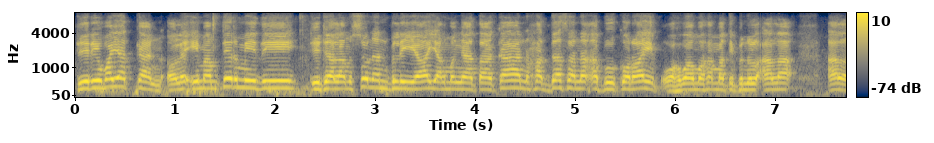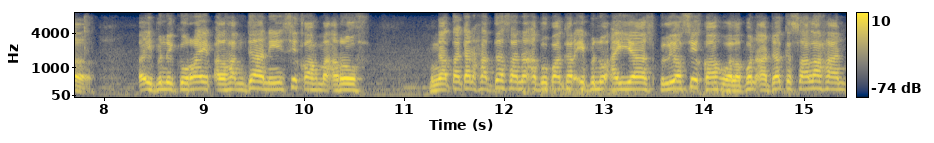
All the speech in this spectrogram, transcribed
diriwayatkan oleh Imam Tirmidzi di dalam sunan beliau yang mengatakan haddatsana Abu Quraib wa huwa Muhammad ibnul Ala al Ibnu Quraib Al-Hamdani siqah ma'ruf. Mengatakan haddatsana Abu Bakar ibnu Ayyas beliau siqah walaupun ada kesalahan.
